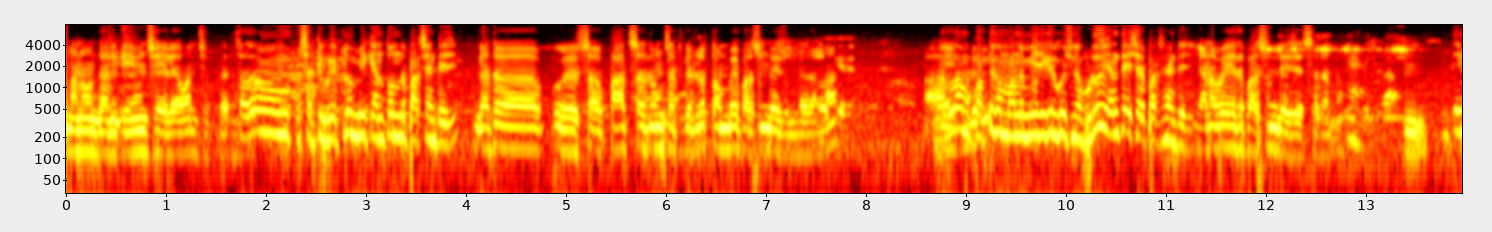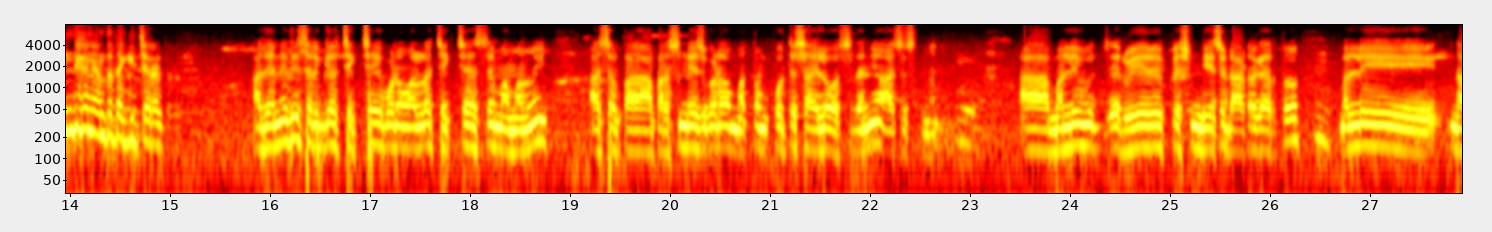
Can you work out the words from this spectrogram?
మనం దానికి ఏం చేయలేమని చెప్పారు. చదరం సర్టిఫికెట్లో మీకు ఎంత ఉంది పర్సెంటేజ్ గత పాత చదువు సర్టిఫికేట్లో తొంభై పర్సెంటేజ్ ఉండేదన్న మళ్ళా కొత్తగా మొన్న మీ దగ్గరికి వచ్చినప్పుడు ఎంత వేశారు పర్సెంటేజ్ ఎనభై ఐదు పర్సెంటేజ్ వేశారన్న ఉమ్. ఎందుకని ఎంత తగ్గించారంటారు? అది అనేది సరిగ్గా చెక్ చేయకపోవడం వల్ల చెక్ చేస్తే మమ్మల్ని అసలు ఆ పర్సంటేజ్ కూడా మొత్తం పూర్తి స్థాయిలో వస్తుందని ఆశిస్తున్నాను. మళ్ళీ వెరిఫికేషన్ చేసి డాక్టర్ గారితో మళ్ళీ నా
